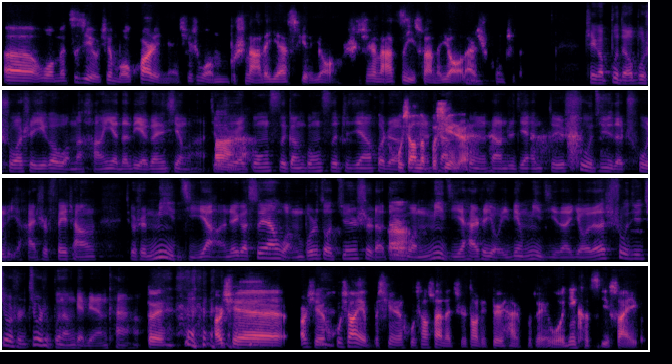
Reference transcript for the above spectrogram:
呃，我们自己有些模块里面，其实我们不是拿的 ESP 的药，实际上拿自己算的药来去控制的。这个不得不说是一个我们行业的劣根性哈，就是公司跟公司之间或者互相的不信任，供应商之间对于数据的处理还是非常就是密集啊。这个虽然我们不是做军事的，但是我们密集还是有一定密集的，有的数据就是就是不能给别人看哈。对，而且而且互相也不信任，互相算的值到底对还是不对，我宁可自己算一个。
